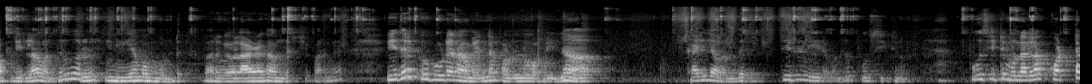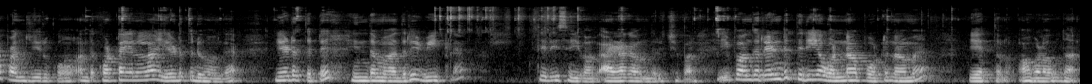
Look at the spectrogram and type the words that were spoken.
அப்படிலாம் வந்து ஒரு நியமம் உண்டு. பாருங்கள் இவ்வளோ அழகாக வந்துருச்சு பாருங்கள் இதற்கு கூட நாம் என்ன பண்ணணும் அப்படின்னா கையில் வந்து திருநீரை வந்து பூசிக்கணும். பூசிட்டு முன்னெல்லாம் கொட்டை பஞ்சு இருக்கும். அந்த கொட்டையெல்லாம் எடுத்துடுவாங்க. எடுத்துட்டு இந்த மாதிரி வீட்டில் திரி செய்வாங்க. அழகாக வந்துருச்சு பாருங்கள் இப்போ வந்து ரெண்டு திரியை ஒன்றா போட்டு நாம் ஏற்றணும் அவ்வளவுதான்.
